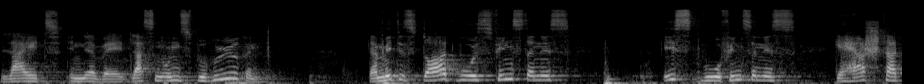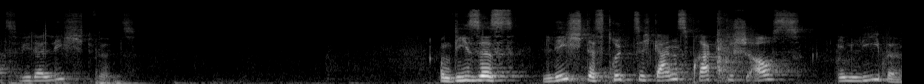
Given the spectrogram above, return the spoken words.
Leid in der Welt, lassen uns berühren damit es dort, wo es Finsternis ist, wo Finsternis geherrscht hat, wieder Licht wird. Und dieses Licht, das drückt sich ganz praktisch aus in Liebe.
